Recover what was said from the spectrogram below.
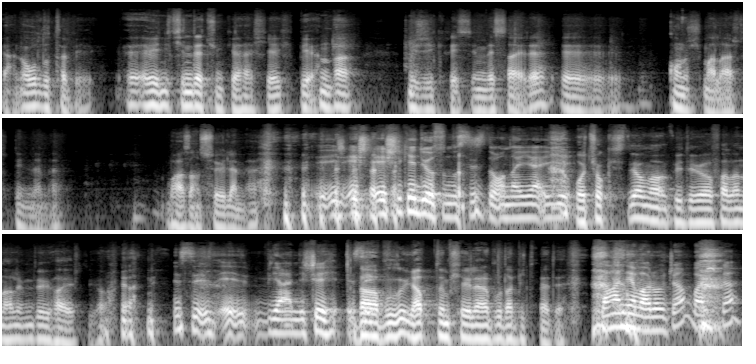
yani oldu tabii. E, evin içinde çünkü her şey bir anda müzik, resim vesaire e, konuşmalar, dinleme, bazen söyleme. Eş, eşlik ediyorsunuz siz de ona ya. O çok istiyor ama video falan alayım diyor. Hayır diyor yani. Siz, e, yani şey. Daha bu yaptığım şeyler burada bitmedi. Daha ne var hocam başka?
